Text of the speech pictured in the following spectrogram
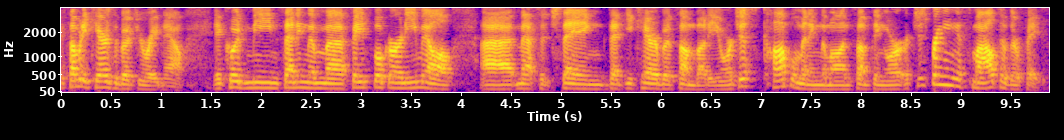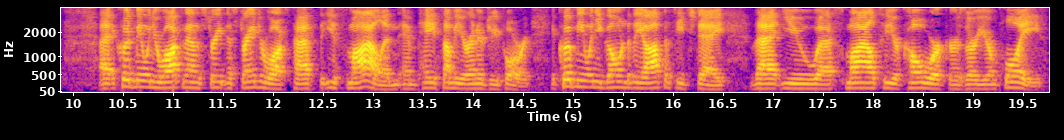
somebody cares about you right now. It could mean sending them a Facebook or an email uh, message saying that you care about somebody or just complimenting them on something or just bringing a smile to their face. Uh, it could mean when you're walking down the street and a stranger walks past that you smile and, and pay some of your energy forward. It could mean when you go into the office each day that you uh, smile to your coworkers or your employees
